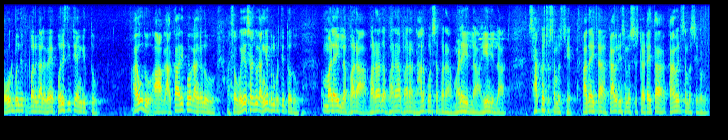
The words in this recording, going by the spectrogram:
ಅವ್ರು ಬಂದಿದ್ದಕ್ಕೆ ಬರಗಾಲವೇ, ಪರಿಸ್ಥಿತಿ ಹಂಗಿತ್ತು. ಹೌದು, ಆ ಅಕಾಲಿಕವಾಗಿ ಅದು ಸ ವಯಸ್ಸಾಗಿ ಹಂಗೆ ಬಂದ್ಬಿಡ್ತಿತ್ತು ಅದು. ಮಳೆ ಇಲ್ಲ, ಬರ, ಬರದ ಬರ ಬರ, ನಾಲ್ಕು ವರ್ಷ ಬರ, ಮಳೆ ಇಲ್ಲ, ಏನಿಲ್ಲ. ಸಾಕಷ್ಟು ಸಮಸ್ಯೆ. ಅದಾಯ್ತಾ? ಕಾವೇರಿ ಸಮಸ್ಯೆ ಸ್ಟಾರ್ಟ್ ಆಯ್ತಾ? ಕಾವೇರಿ ಸಮಸ್ಯೆಗಳು.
